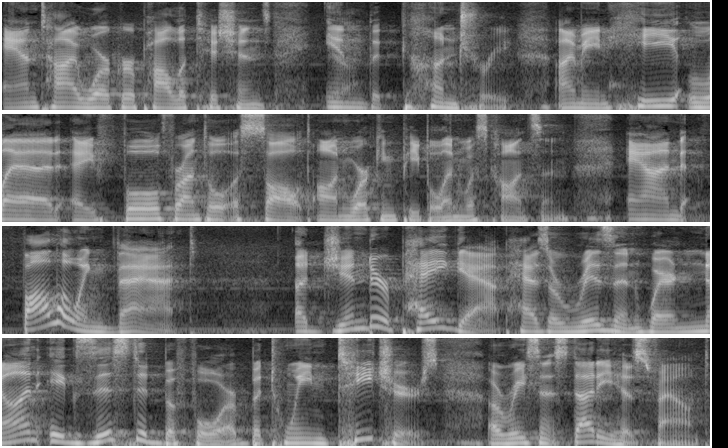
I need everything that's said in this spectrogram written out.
anti-worker politicians in the country. I mean, he led a full frontal assault on working people in Wisconsin. And following that, a gender pay gap has arisen where none existed before between teachers, a recent study has found.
